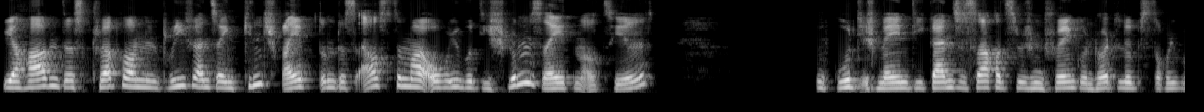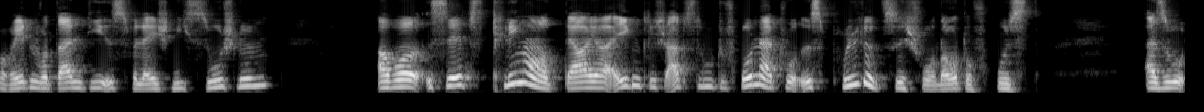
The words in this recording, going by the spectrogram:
Wir haben, dass Trapper einen Brief an sein Kind schreibt und das erste Mal auch über die schlimmen Seiten erzählt. Und gut, ich meine, die ganze Sache zwischen Frank und Hot Lips, darüber reden wir dann, die ist vielleicht nicht so schlimm. Aber selbst Klinger, der ja eigentlich absolute Frohnatur ist, prügelt sich vor lauter Frust. Also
